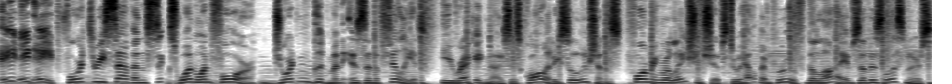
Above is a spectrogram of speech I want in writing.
888 437 6114. Jordan Goodman is an affiliate. He recognizes quality solutions, forming relationships to help improve the lives of his listeners.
